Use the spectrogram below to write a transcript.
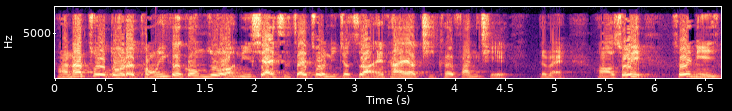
啊，那做多了同一个工作，你下一次再做，你就知道，哎，它要几颗番茄，对不对？好，所以所以你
